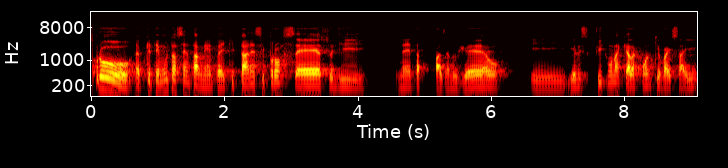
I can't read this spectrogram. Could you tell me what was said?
Pro, é porque tem muito assentamento aí que está nesse processo de né, tá fazendo gel e, e, eles ficam naquela quando que vai sair.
